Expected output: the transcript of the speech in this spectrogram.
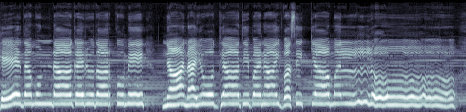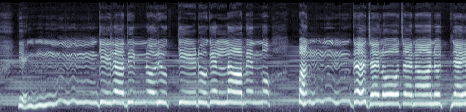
ഖേദമുണ്ടാകരുതാർക്കുമേ ഞാൻ അയോധ്യാധിപനായി വസിക്കാമല്ലോ. എങ്കിലതിനൊരുക്കിയിടുകെല്ലാമെന്നു പങ്കജലോചനാനുജ്ഞയ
